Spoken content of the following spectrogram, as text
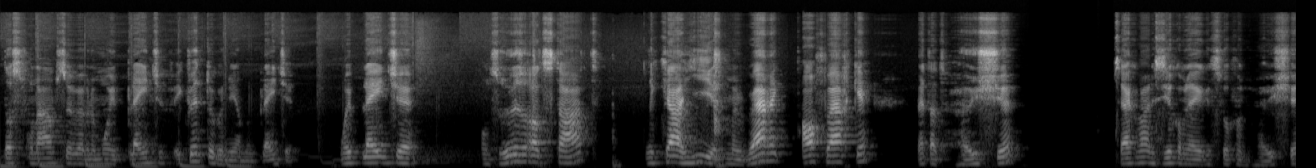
Dat is voornaamste. We hebben een mooi pleintje. Ik vind ook een heel mooi pleintje. Mooi pleintje. Ons reuzenrad staat. Ik ga hier mijn werk afwerken. Met dat huisje. Zeg maar. Dus hier komt eigenlijk een soort van huisje.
